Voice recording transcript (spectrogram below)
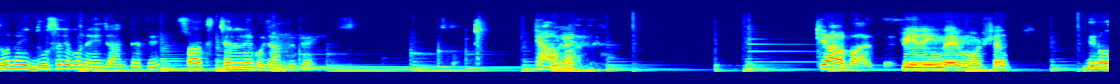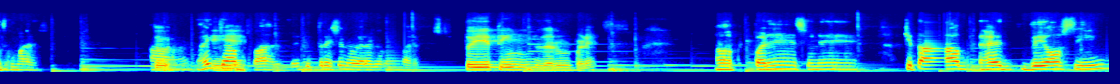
दोनों एक दूसरे को नहीं जानते थे साथ चलने को जानते थे। क्या बात है। क्या बात है। Feeling the emotion Vinod Kumar. तो हाँ भाई क्या बात है डिप्रेशन वगैरह के बारे में। तो ये तीन ज़रूर पढ़े। हाँ पढ़े सुने। किताब है वे ऑफ़ सीइंग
